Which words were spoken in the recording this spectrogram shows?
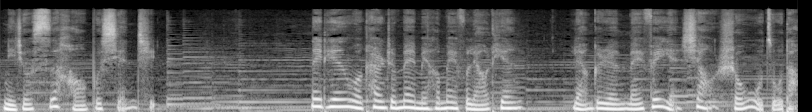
你就丝毫不嫌弃。那天我看着妹妹和妹夫聊天，两个人眉飞眼笑，手舞足蹈，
